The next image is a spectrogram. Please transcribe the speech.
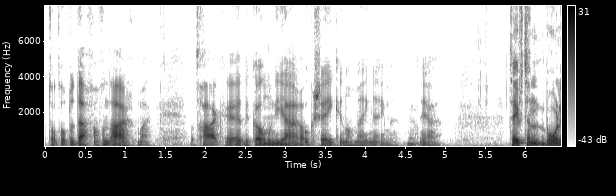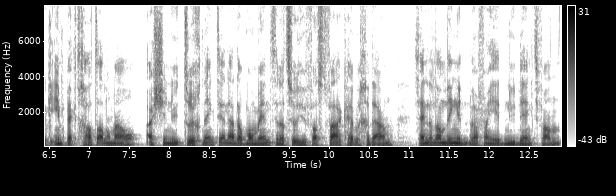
Tot op de dag van vandaag, maar dat ga ik eh, de komende jaren ook zeker nog meenemen. Ja. ja. Het heeft een behoorlijke impact gehad allemaal. Als je nu terugdenkt hè, naar dat moment, en dat zul je vast vaak hebben gedaan. Zijn er dan dingen waarvan je nu denkt van,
